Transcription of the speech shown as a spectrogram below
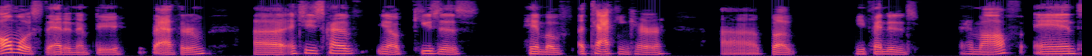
almost at an empty bathroom, uh, and she just kind of you know accuses him of attacking her, uh, but he fended him off, and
